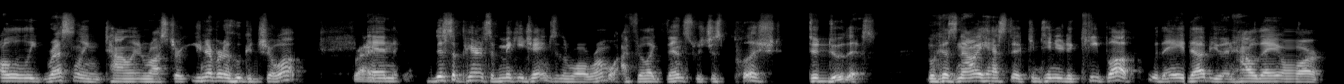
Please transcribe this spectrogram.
all elite wrestling talent and roster, you never know who could show up. right And this appearance of Mickie James in the Royal Rumble, I feel like Vince was just pushed to do this because now he has to continue to keep up with AEW and how they are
